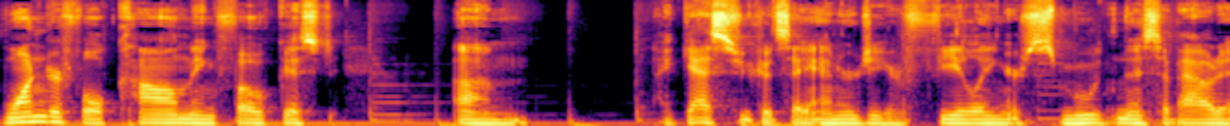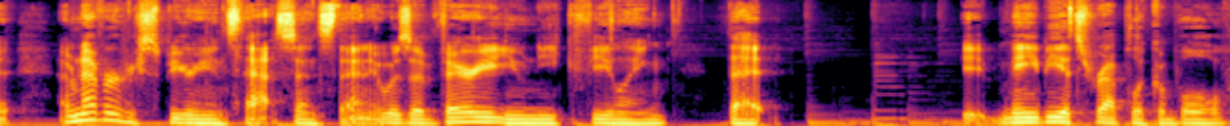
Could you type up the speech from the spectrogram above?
wonderful, calming, focused, um, I guess you could say energy or feeling or smoothness about it. I've never experienced that since then. It was a very unique feeling that it, maybe it's replicable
